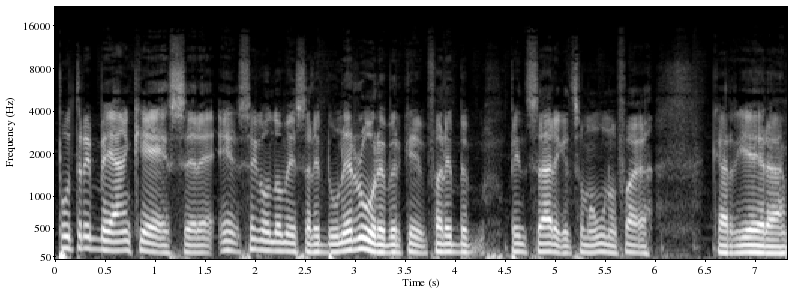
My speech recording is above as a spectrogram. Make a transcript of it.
potrebbe anche essere, e secondo me sarebbe un errore perché farebbe pensare che insomma uno fa carriera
